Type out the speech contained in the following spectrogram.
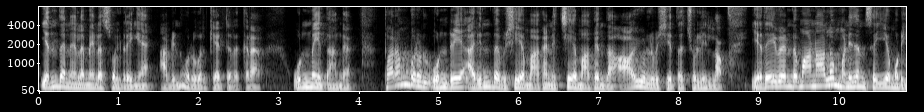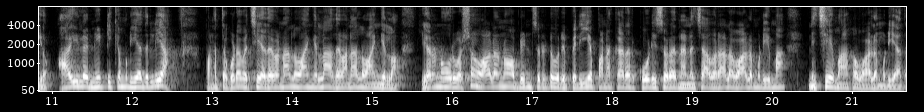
எந்த நிலைமையில் சொல்கிறீங்க அப்படின்னு ஒருவர் கேட்டிருக்கிறார். உண்மை தாங்க. பரம்பொருள் ஒன்றே அறிந்த விஷயமாக நிச்சயமாக இந்த ஆயுள் விஷயத்தை சொல்லிடலாம். எதை வேண்டுமானாலும் மனிதன் செய்ய முடியும். ஆயுளை நீட்டிக்க முடியாது இல்லையா பணத்தை கூட வச்சு எதை வேணாலும் வாங்கிடலாம் அதை வேணாலும் வாங்கிடலாம். இரநூறு வருஷம் வாழணும் அப்படின்னு சொல்லிட்டு ஒரு பெரிய பணக்காரர் கோடீஸ்வரர் நினச்சா அவரால் வாழ முடியுமா? நிச்சயமாக வாழ முடியாது.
